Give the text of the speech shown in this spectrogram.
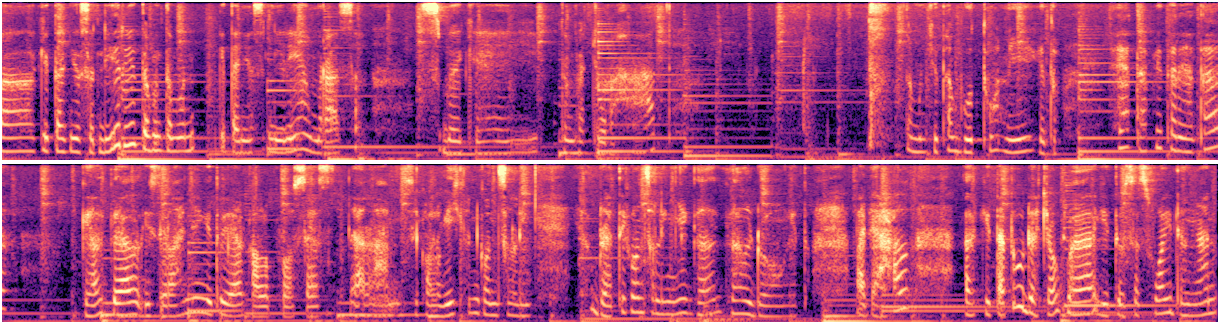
uh, kitanya sendiri teman-teman kitanya sendiri yang merasa sebagai tempat curhat. Teman kita butuh nih gitu. Eh tapi ternyata gagal istilahnya gitu ya kalau proses dalam psikologi kan konseling ya berarti konselingnya gagal dong gitu. Padahal uh, kita tuh udah coba gitu sesuai dengan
